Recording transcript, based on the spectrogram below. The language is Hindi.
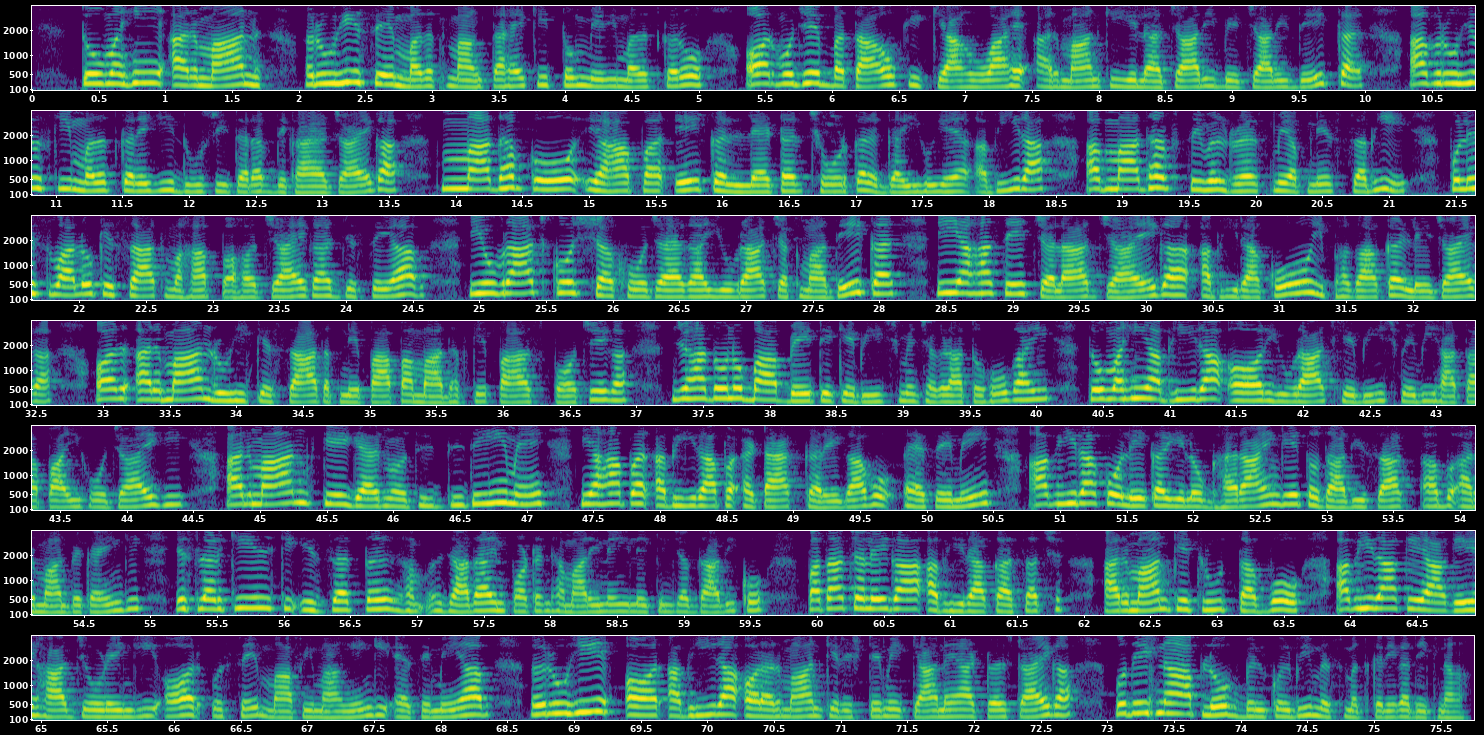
तो वहीं अरमान रूही से मदद माँगता है कि तुम मेरी मदद करो और मुझे बताओ कि क्या हुआ है। अरमान की ये लाचारी बेचारी देखकर अब रूही उसकी मदद करेगी, दूसरी तरफ़ दिखाया जाएगा। माधव को यहाँ पर एक लेटर छोड़कर गई हुई है अभीरा। अब माधव सिविल ड्रेस में अपने सभी पुलिस वालों के साथ वहाँ पहुँच जाएगा, जिससे अब युवराज को शक हो जाएगा। युवराज चकमा देकर यहाँ से चला जाएगा। अभीरा को भगा कर ले जाएगा और अरमान रूही के साथ अपने पापा माधव के पास पहुंचेगा। जहाँ दोनों बाप बेटे के बीच में झगड़ा तो होगा ही तो वहीं अभीरा और युवराज के बीच में भी हाथापाई हो जाएगी। अरमान के गैर मौजूदगी में यहाँ पर अभीरा पर अटैक करेगा। वो ऐसे में अभीरा को लेकर ये लोग घर आएँगे तो दादी साहब अब अरमान पे कहेंगी, इस लड़की की इज़्ज़त हम, ज़्यादा इम्पोर्टेंट हमारी नहीं, लेकिन जब दादी को पता चलेगा। अभीरा का सच अरमान के थ्रू, तब वो अभीरा के आगे हाथ जोड़ेंगी और उससे माफ़ी मांगेंगी। ऐसे में अब रूही और अभीरा और अरमान के रिश्ते में क्या नया ट्विस्ट आएगा, वो देखना आप लोग बिल्कुल भी मिस मत करेगा देखना।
